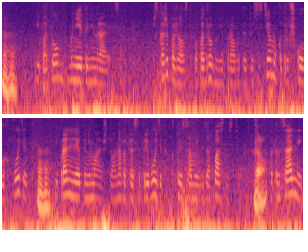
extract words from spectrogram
угу. и потом «мне это не нравится». Расскажи, пожалуйста, поподробнее про вот эту систему, которую в школах вводят, угу. и правильно ли я понимаю, что она как раз и приводит к той самой безопасности, да. потенциальной,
